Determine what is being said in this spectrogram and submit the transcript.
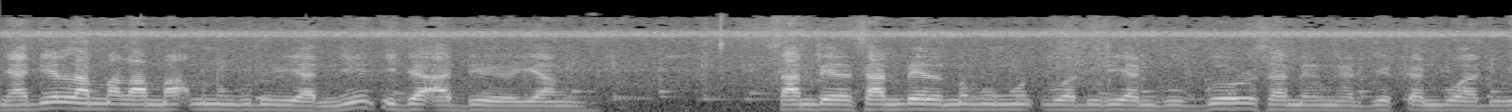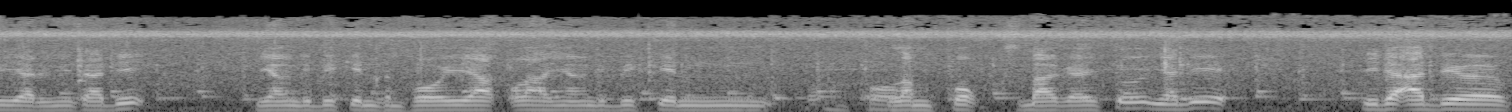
Jadi lama-lama menunggu durian ni tidak ada yang sambil-sambil memungut buah durian gugur sambil mengerjakan buah durian ini tadi yang dibikin tempoyak lah, yang dibikin lempok sebagai itu. Jadi tidak ada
